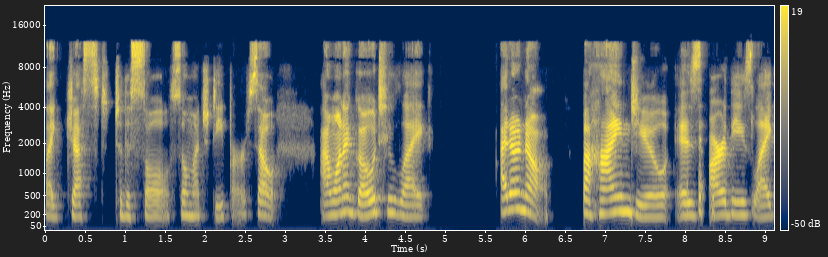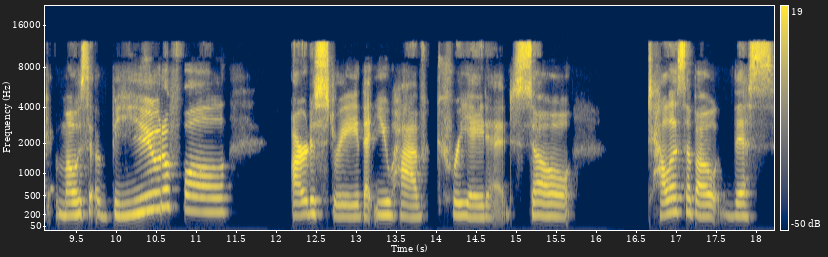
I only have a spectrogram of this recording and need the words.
like just to the soul so much deeper so i want to go to like i don't know behind you is are these like most beautiful artistry that you have created. So tell us about this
